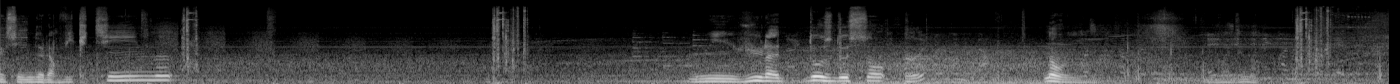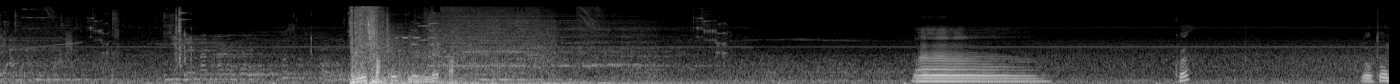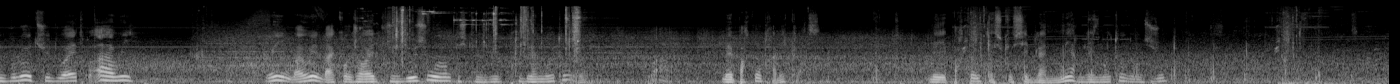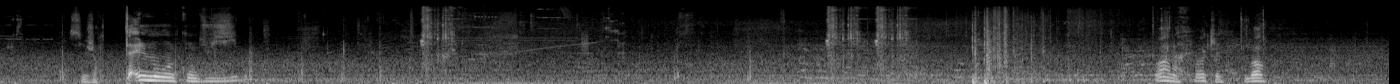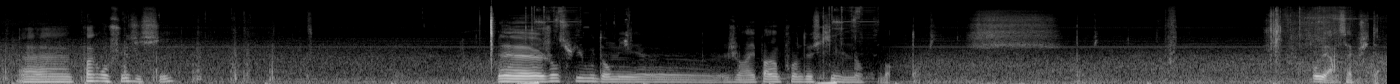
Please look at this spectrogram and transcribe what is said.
C'est une de leurs victimes. Lui, vu la dose de sang... Hein non, il... par contre, il ne l'est pas. Euh... Quoi? Dans ton boulot, tu dois être... Ah oui Oui, bah oui, bah quand j'aurai plus de sous, hein, parce que vu le prix de la moto... Mais par contre, elle est classe. Mais par contre, qu'est-ce que c'est de la merde, les motos, dans ce jeu? C'est genre tellement inconduisible. Voilà, ok, bon. Euh, pas grand chose ici. Euh, J'en suis où dans mes... Euh, J'aurais pas un point de ski Non, bon, tant pis. Tant pis. On verra ça plus tard.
